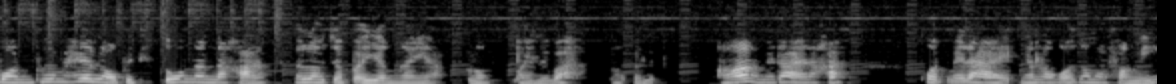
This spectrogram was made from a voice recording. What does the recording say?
บอลเพื่อไม่ให้เราไปที่ตู้นั้นนะคะ แล้วเราจะไปยังไงอะลงไปเลยปะลงไปเลยอ่าไม่ได้นะคะ กดไม่ได้ งั้นเราก็ต้องมาฝั่งนี้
